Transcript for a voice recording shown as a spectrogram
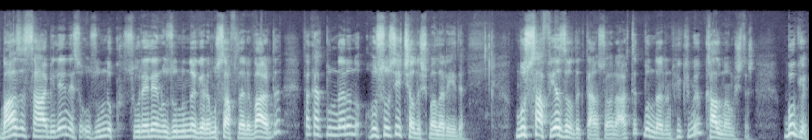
bazı sahabilerin ise uzunluk, surelerin uzunluğuna göre musafları vardı. Fakat bunların hususi çalışmalarıydı. Musaf yazıldıktan sonra artık bunların hükmü kalmamıştır. Bugün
